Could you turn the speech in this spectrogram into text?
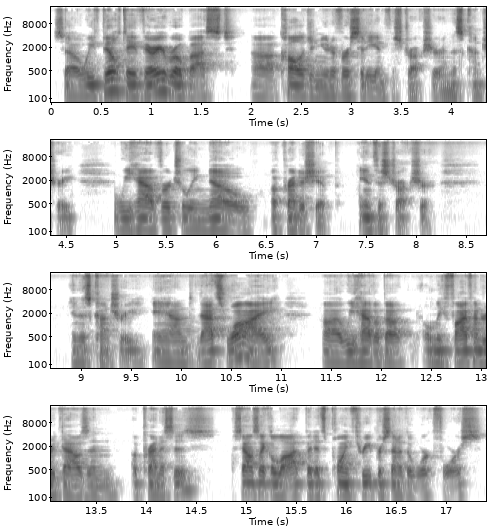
So we've built a very robust uh, college and university infrastructure in this country. We have virtually no apprenticeship infrastructure in this country, and that's why uh, we have about only 500,000 apprentices. Sounds like a lot, but it's 0.3% of the workforce.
